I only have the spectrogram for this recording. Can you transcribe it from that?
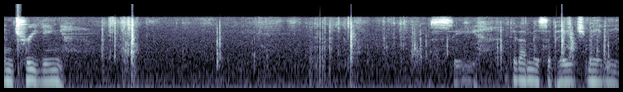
intriguing. See. Did I miss a page, maybe?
